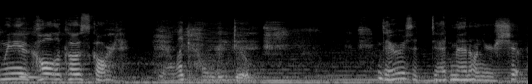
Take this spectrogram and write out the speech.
we need to call the Coast Guard. Yeah, like hell we do. There is a dead man on your ship.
